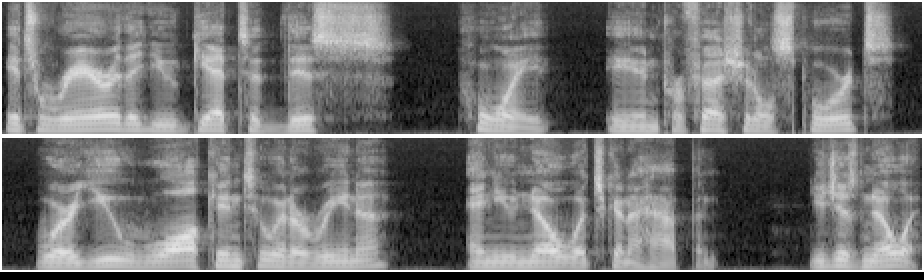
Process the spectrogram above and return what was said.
It's rare that you get to this point in professional sports where you walk into an arena and you know what's going to happen. You just know it.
